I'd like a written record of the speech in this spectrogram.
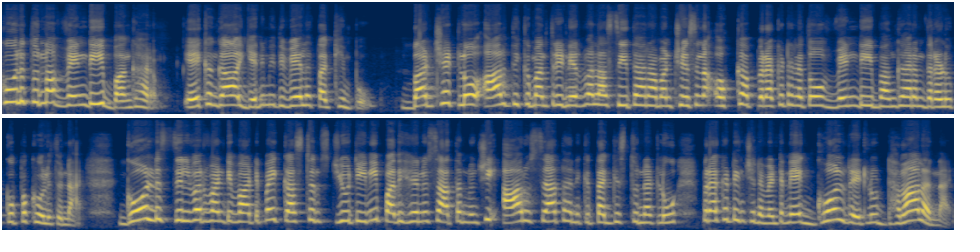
కూలుతున్న వెండి బంగారం. ఏకంగా ఎనిమిది వేల తగ్గింపు. బడ్జెట్లో ఆర్థిక మంత్రి నిర్మలా సీతారామన్ చేసిన ఒక్క ప్రకటనతో వెండి బంగారం ధరలు కుప్పకూలుతున్నాయి. గోల్డ్ సిల్వర్ వంటి వాటిపై కస్టమ్స్ డ్యూటీని పదిహేను శాతం నుంచి ఆరు శాతానికి తగ్గిస్తున్నట్లు ప్రకటించిన వెంటనే గోల్డ్ రేట్లు ఢమాలన్నాయి.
